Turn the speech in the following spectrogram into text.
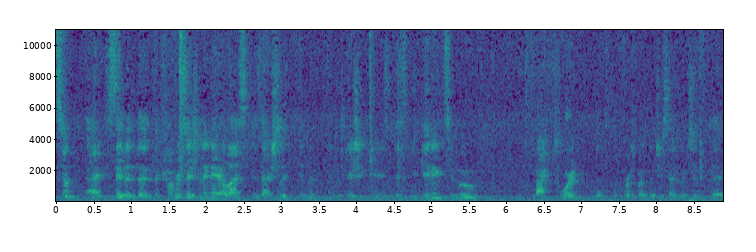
So I have to say that the, the conversation in ALS is actually, in the, in the patient community, is beginning to move back toward the, the first part that you said, which is the,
